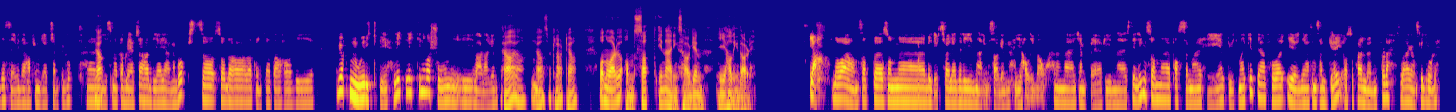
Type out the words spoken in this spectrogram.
det, ser vi det har fungert kjempegodt. Ja. De som har etablert seg, de har gjerne vokst. Så, så da, da, tenker jeg at da har vi har gjort noe riktig. Litt, litt innovasjon i, i, hverdagen. Ja, ja, mm. ja, så klart. ja. Og nå er du ansatt i Næringshagen i Hallingdal? Ja, nå er jeg ansatt uh, som uh, bedriftsveileder i Næringshagen i Hallingdal. En uh, kjempefin stilling som passer meg helt utmerket. Jeg får gjøre det jeg syns er gøy, og så får jeg lønn for det. Så det er ganske utrolig.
